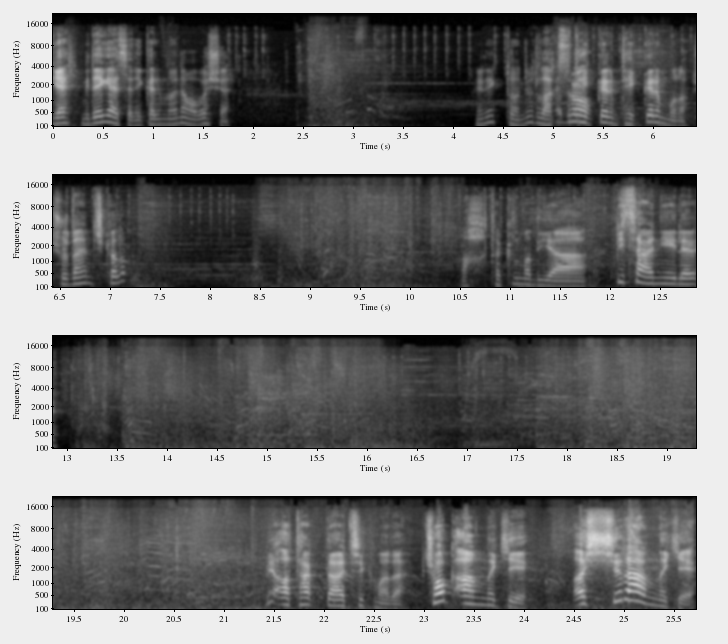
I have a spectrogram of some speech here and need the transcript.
Gel mide gel sen. İkarimle oynama boşver. Renekton diyor. Lux'ı teklerim teklerim bunu. Şuradan çıkalım. Ah takılmadı ya. Bir saniyeyle Bir atak daha çıkmadı. Çok anlı ki. Aşırı anlı ki.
